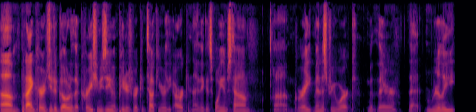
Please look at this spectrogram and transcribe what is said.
um, but I encourage you to go to the Creation Museum in Petersburg, Kentucky, or the Ark, and I think it's Williamstown. Um, great ministry work there that really,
